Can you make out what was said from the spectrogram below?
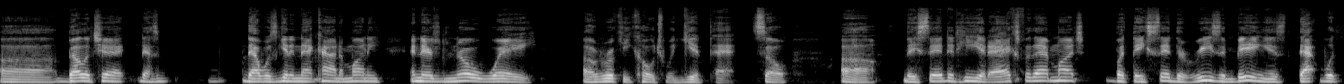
uh Belichick that's that was getting that kind of money and there's no way a rookie coach would get that. So uh they said that he had asked for that much, but they said the reason being is that would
